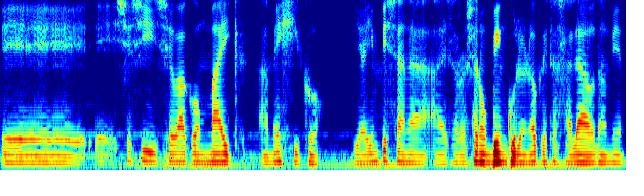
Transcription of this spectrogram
eh, eh, Jesse se va con Mike a México y ahí empiezan a, a desarrollar un vínculo, ¿no? Que está salado también,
